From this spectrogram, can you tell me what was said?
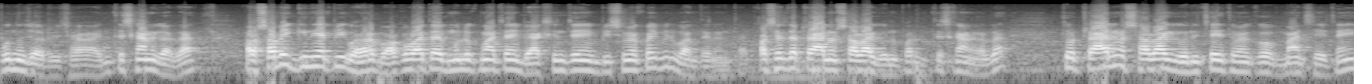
बुझ्नु जरुरी छ होइन? त्यस कारणले गर्दा अब सबै गिनियापिक भएर भएको भए त मुलुकमा चाहिँ भ्याक्सिन चाहिँ विश्वमा कहीँ पनि भन्दैन नि त। कसैले त ट्रायलमा सहभागी हुनु पऱ्यो त्यस कारणले गर्दा त्यो ट्रायलमा सहभागी हुने चाहिँ तपाईँको मान्छे चाहिँ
